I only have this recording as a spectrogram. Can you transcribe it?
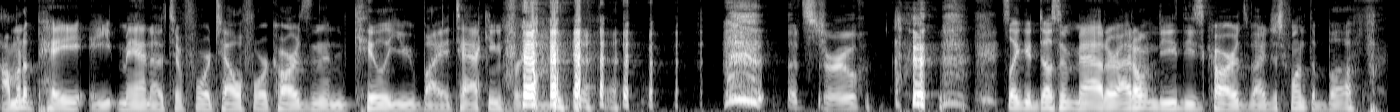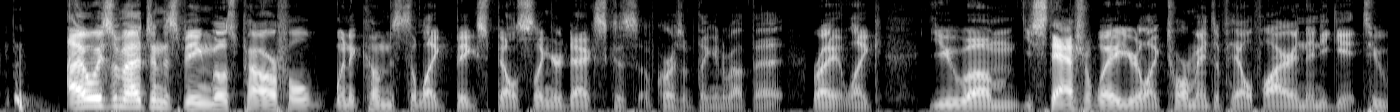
I'm gonna pay eight mana to foretell four cards and then kill you by attacking for eight. that's true. it's like it doesn't matter. I don't need these cards, but I just want the buff. I always imagine this being most powerful when it comes to like big spell slinger decks, because of course I'm thinking about that, right? Like you um you stash away your like torment of hailfire, and then you get two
